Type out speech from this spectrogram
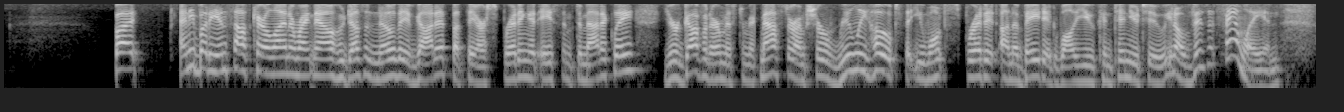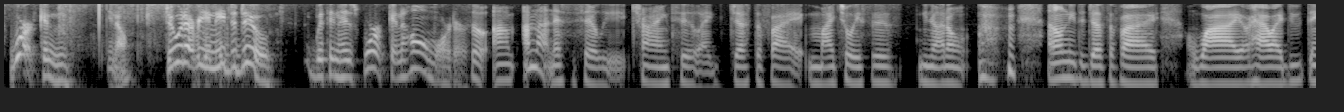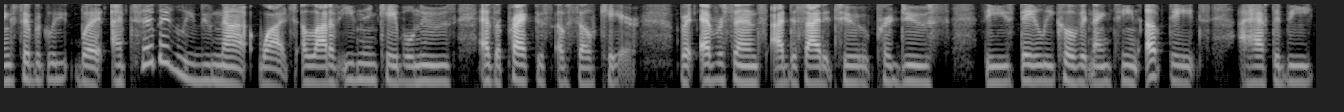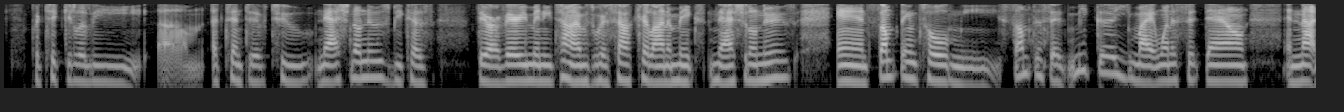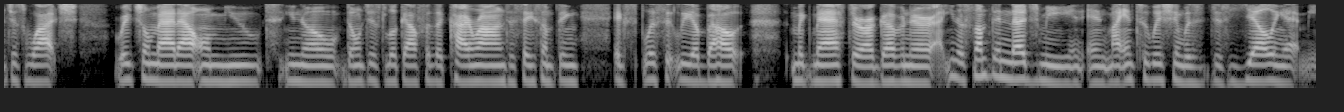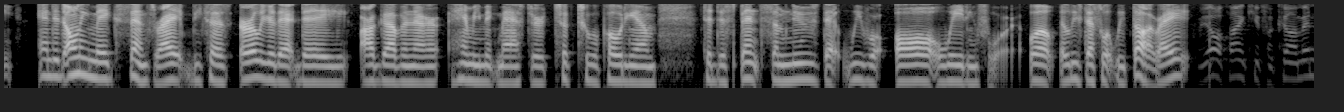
But Anybody in South Carolina right now who doesn't know they've got it, but they are spreading it asymptomatically, your governor, Mr. McMaster, I'm sure really hopes that you won't spread it unabated while you continue to, you know, visit family and work and, you know, do whatever you need to do within his work and home order. So um, I'm not necessarily trying to like justify my choices. You know, I don't I don't need to justify why or how I do things typically, but I typically do not watch a lot of evening cable news as a practice of self-care. But ever since I decided to produce these daily COVID-19 updates, I have to be particularly um, attentive to national news because there are very many times where South Carolina makes national news, and something told me, something said, Mika, you might want to sit down and not just watch Rachel Maddow on mute. You know, don't just look out for the chyron to say something explicitly about McMaster, our governor. You know, something nudged me, and, and my intuition was just yelling at me. And it only makes sense, right? Because earlier that day, our governor, Henry McMaster, took to a podium to dispense some news that we were all waiting for. Well, at least that's what we thought, right? Well, thank you for coming.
